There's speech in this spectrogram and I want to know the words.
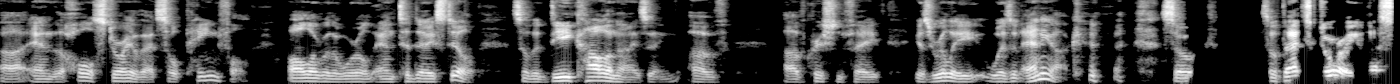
Uh, and the whole story of that so painful all over the world and today still so the decolonizing of of Christian faith is really was at Antioch. so so that story, let's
